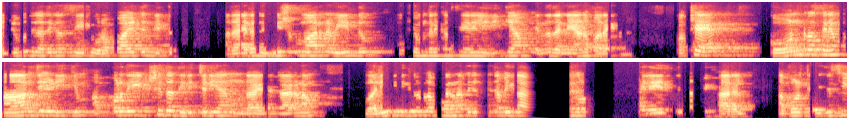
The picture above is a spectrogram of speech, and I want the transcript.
എഴുപതിലധികം സീറ്റ് ഉറപ്പായിട്ടും കിട്ടും. അതായത് നിതീഷ് കുമാറിന് വീണ്ടും മുഖ്യമന്ത്രി കസേരയിൽ ഇരിക്കാം എന്ന് തന്നെയാണ് പറയുന്നത്. പക്ഷേ കോൺഗ്രസിനും ആർ ജെ ഡിക്കും അപ്രതീക്ഷിത തിരിച്ചടിയാണ് ഉണ്ടായത്. കാരണം വലിയ രീതിയിലുള്ള ഭരണവിരുദ്ധ വികാരം ബീഹാറിൽ അപ്പോൾ തേജസ്വി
